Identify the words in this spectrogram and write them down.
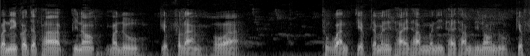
วันนี้ก็จะพาพี่น้องมาดู เก็บฝรั่ง เพราะว่าทุกวันเก็บแต่ไม่ได้ถ่ายทำวันนี้ถ่ายทำพี่น้องดูเก็บฝ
